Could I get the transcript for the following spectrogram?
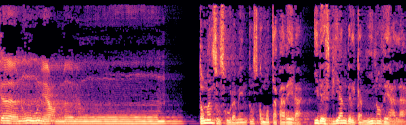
كانوا يعملون Toman sus juramentos como tapadera y desvían del camino de Alá.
